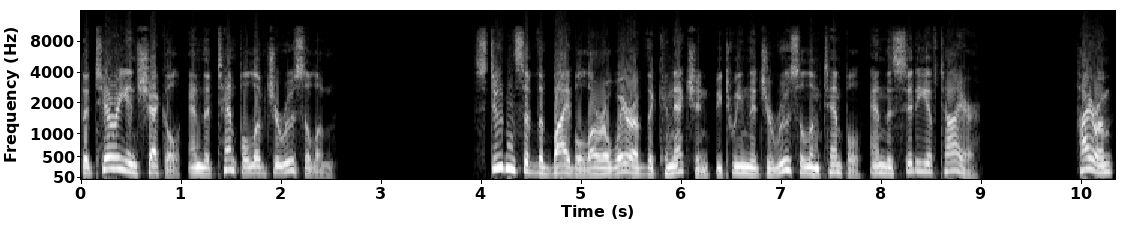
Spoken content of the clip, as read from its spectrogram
the Tyrian shekel and the Temple of Jerusalem. Students of the Bible are aware of the connection between the Jerusalem temple and the city of Tyre. Hiram,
